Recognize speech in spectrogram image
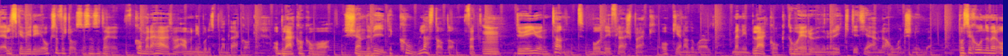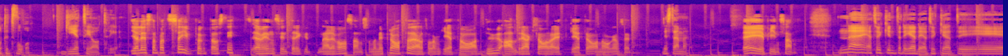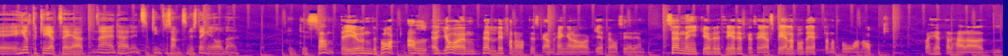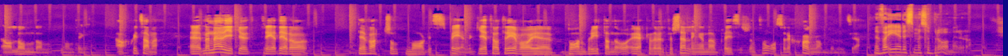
älskar vi det också förstås. Och sen så kommer det här så ja men ni borde spela Blackhawk. Och Blackhawk var, kände vi, det coolaste av dem. För att Mm. du är ju en tönt, både i Flashback och i Another World. Men i Blackhawk, då är du en riktigt jävla hård snubbe. Position nummer 82. GTA 3. Jag lyssnade på ett savepunktavsnitt, jag minns inte riktigt när det var Samson, men ni pratade i alla fall om GTA, att du aldrig har klarat ett GTA någonsin. Det stämmer. Det är ju pinsamt. Nej, jag tycker inte det är det. Jag tycker att det är helt okej att säga att nej, det här är inte så intressant, så nu stänger jag av det här. Intressant, det är ju underbart. All, jag är en väldigt fanatisk anhängare av GTA-serien. Sen den gick över det tredje ska jag säga. Jag spelar både ettan och tvåan och vad heter det här, ja London någonting. Ja, skitsamma. Eh, Men när det gick över till tredje då, det vart sånt magiskt spel. GTA 3 var ju banbrytande och ökade väl försäljningen av Playstation 2 så det sjöng om det minns jag. Men vad är det som är så bra med det då?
